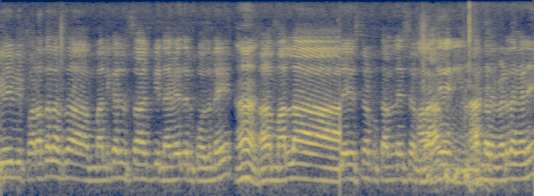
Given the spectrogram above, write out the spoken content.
ఇవి పరతల మల్లికార్జున స్వామికి నైవేద్యం కోదనే ఆ. మళ్ళా వేసినప్పుడు అదేని. అక్కడ పెడతా గానీ.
